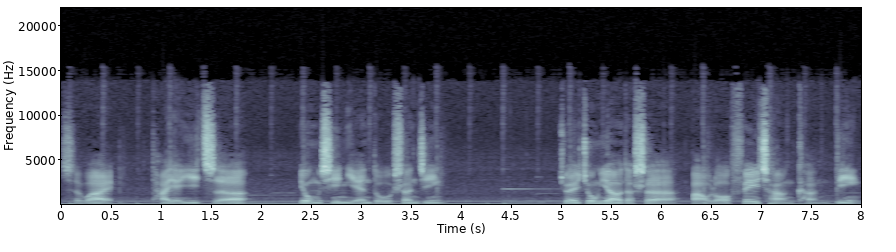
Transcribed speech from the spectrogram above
此外，他也一直用心研读圣经。最重要的是，保罗非常肯定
